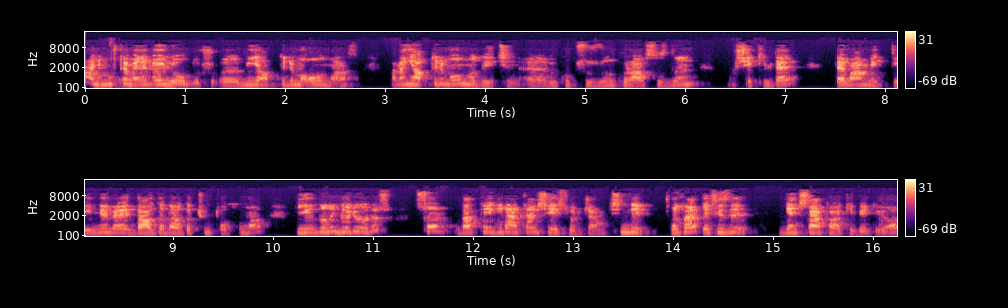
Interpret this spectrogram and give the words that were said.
Yani muhtemelen öyle olur. E, bir yaptırımı olmaz. Ama yaptırım olmadığı için e, hukuksuzluğun, kuralsızlığın bu şekilde devam ettiğini ve dalga dalga tüm topluma yayıldığını görüyoruz. Son dakikaya girerken şeyi soracağım. Şimdi özellikle sizi gençler takip ediyor.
